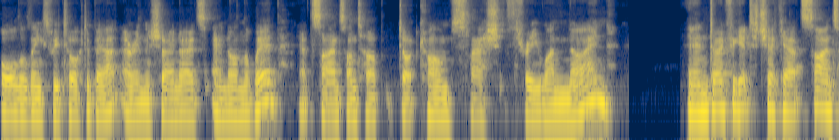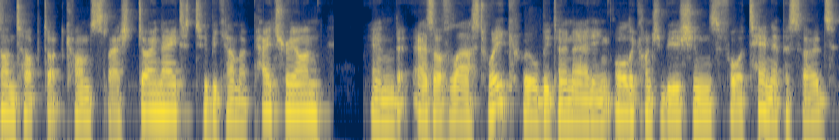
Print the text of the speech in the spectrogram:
all the links we talked about are in the show notes and on the web at scienceontop.com slash 319. And don't forget to check out scienceontop.com slash donate to become a Patreon. And as of last week, we'll be donating all the contributions for 10 episodes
